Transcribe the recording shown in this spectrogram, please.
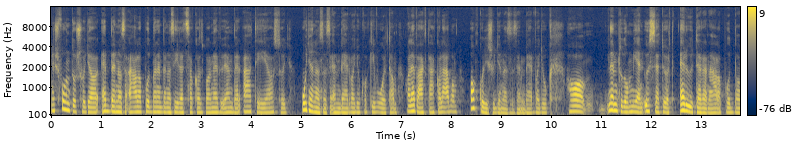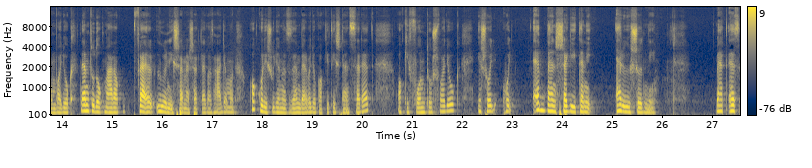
És fontos, hogy a, ebben az állapotban, ebben az életszakaszban levő ember átélje azt, hogy ugyanaz az ember vagyok, aki voltam. Ha levágták a lábam, akkor is ugyanaz az ember vagyok. Ha nem tudom, milyen összetört, erőtelen állapotban vagyok, nem tudok már felülni sem esetleg az ágyamon, akkor is ugyanaz az ember vagyok, akit Isten szeret, aki fontos vagyok, és hogy, hogy ebben segíteni, erősödni. Mert ez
